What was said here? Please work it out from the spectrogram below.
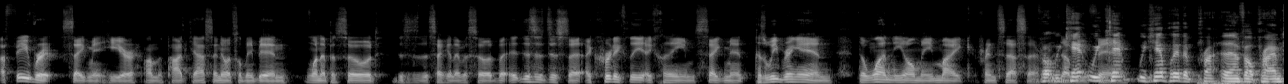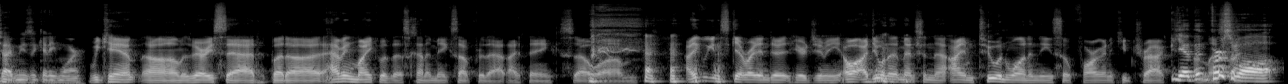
a favorite segment here on the podcast. I know it's only been one episode. This is the second episode, but it, this is just a, a critically acclaimed segment because we bring in the one, the only Mike Francesa. But from we can't we can't we can't play the pri- NFL primetime music anymore. We can't. Um, it's very sad, but uh, having Mike with us kind of makes up for that, I think. So um, I think we can just get right into it here, Jimmy. Oh, I do want to mention that I am two and one in these so far. I'm going to keep track. Yeah, the, first of all,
